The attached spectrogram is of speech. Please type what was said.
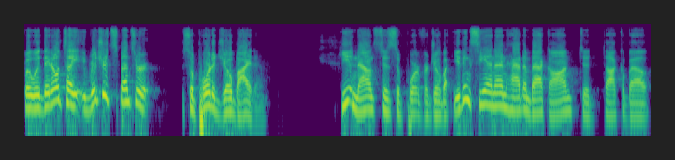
but what they don't tell you, Richard Spencer supported Joe Biden. He announced his support for Joe Biden. You think CNN had him back on to talk about?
